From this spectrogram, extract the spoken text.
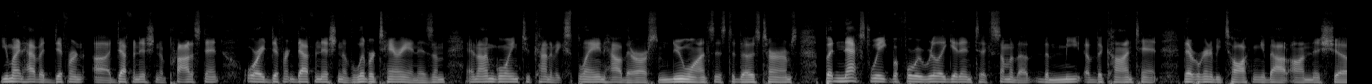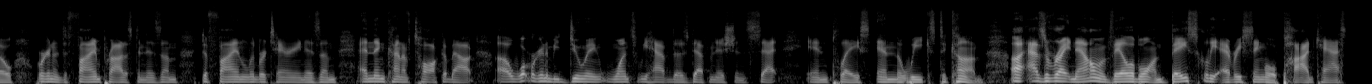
You might have a different uh, definition of Protestant or a different definition of libertarianism. And I'm going to kind of explain how there are some nuances to those terms. But next week, before we really get into some of the, the meat of the content that we're going to be talking about on this show, we're going to define Protestantism, define libertarianism, and then kind of talk about uh, what we're going to be doing once we have those definitions set in place in the weeks to come. Uh, as of right now, I'm available on basically every single podcast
